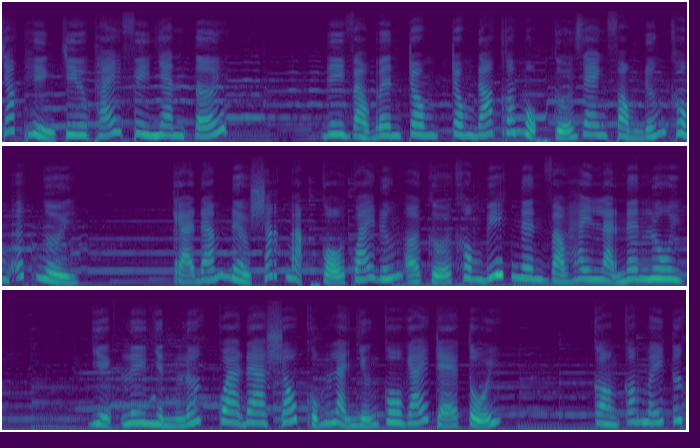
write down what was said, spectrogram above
Chắc hiền chiêu thái phi nhanh tới. Đi vào bên trong Trong đó có một cửa gian phòng đứng không ít người. Cả đám đều sắc mặt cổ quái đứng ở cửa không biết nên vào hay là nên lui. Diệp Ly nhìn lướt qua đa số cũng là những cô gái trẻ tuổi. Còn có mấy tức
